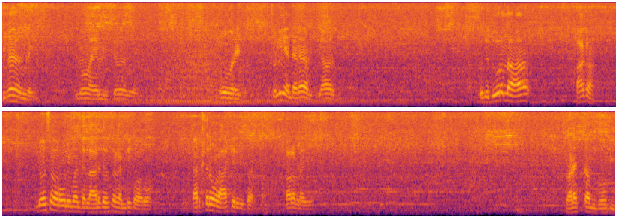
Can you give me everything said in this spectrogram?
Sivaganga. No I Sivaganga oh right சொல்லி என்கிட்ட யாருக்கு கொஞ்சம் தூரம் தான். பார்க்கலாம். இந்த வருஷம் வர முடியுமா தெரியல. அடுத்த வருஷம் கண்டிப்பாக வருவோம். கருத்தர் உங்களை ஆசீர்விப்பார் கவலைப்படாதீங்க. வணக்கம் கோபி.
